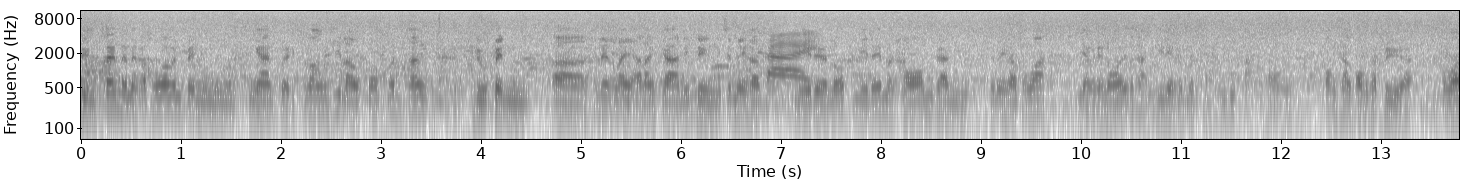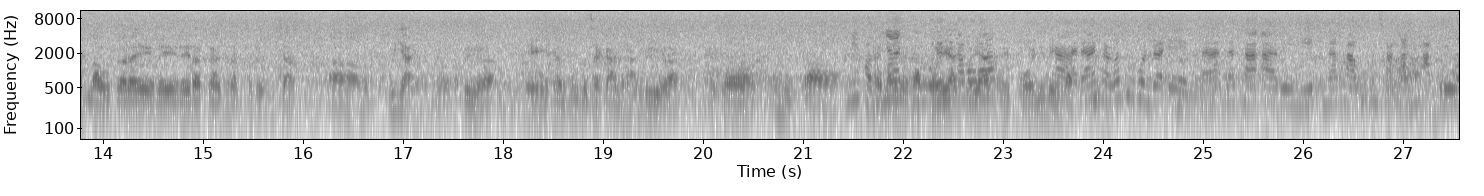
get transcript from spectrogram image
ตื่นเต้นนะครับ เพราะว่ามันเป็นงานเปิดกล้องที่เราก็ค่อนข้างดูเป็นเอ่อเขาเรียกอะไรอลังการนิดนึงใช่ไหมครับ ใช่ มีเรือรบมีได้มาซ้อมกันใช่ไหมครับ เพราะว่าอย่างน้อยๆสถานที่เนี่ยก็เป็นสถานที่ที่ขังของของทางกองทัพเรือ เพราะว่าเราก็ได้ได้ได้รับการสนับสนุนจากเอ่อ ผู้ใหญ่ของกองทัพเรือเองท่านผู้บัญชาการทหารเรือ แล้วก็เอ่อนี่ขออใครนุบ้าญางตนะครับขออนุญาตขออนุญาตดูเอ่นะคะยโพยนิดนึงคค่ะรับได้ค่ะก็คือพลเรือเอกนะนะคะอารีนิตนะคะ ผู้บัญชาการทหารเรือ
